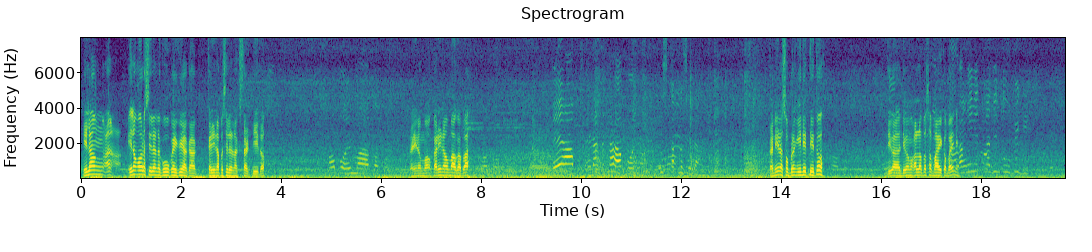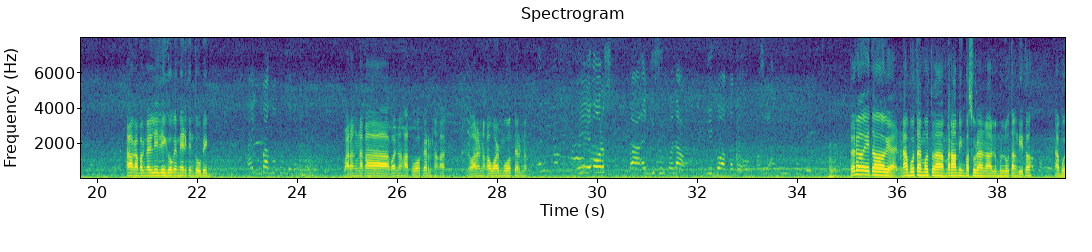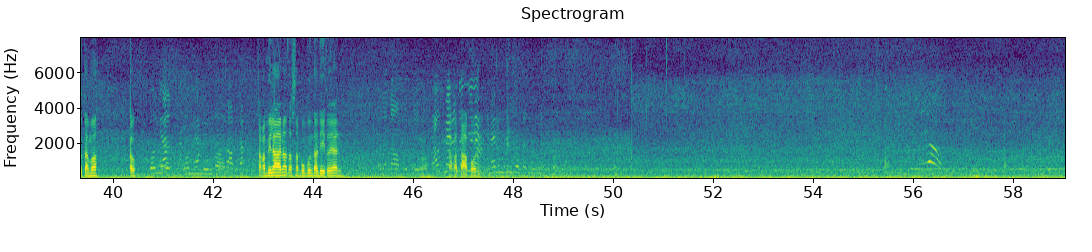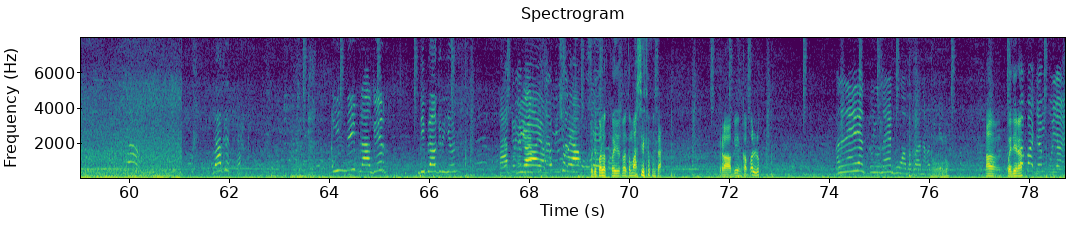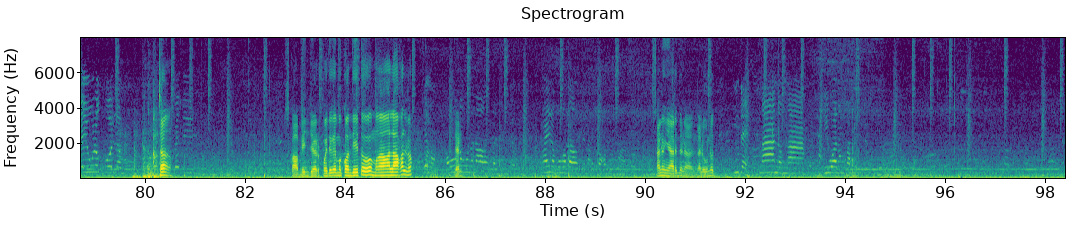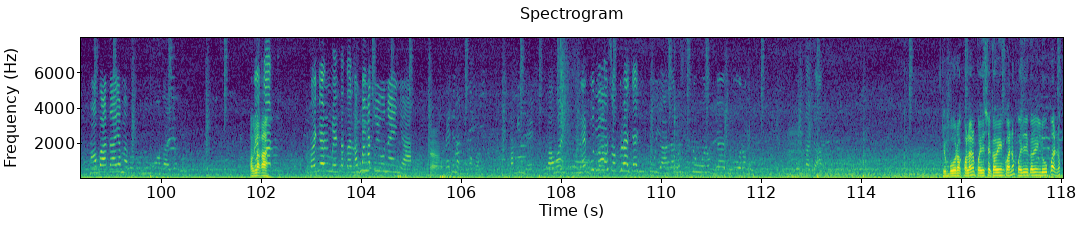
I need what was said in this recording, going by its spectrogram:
Ilang ah, ilang oras sila naghukay kuya? Ka- Kanina pa sila nag-start dito? Opo, yung maga po. Kanina, ma- kanina umaga pa? Opo. Eh, hap, eh, lapit na hapon, stop na sila. Kanina sobrang init dito. Opo. Hindi ka, hindi ka makalabas sa bahay ka ba yun eh? Ang init na din tubig eh. Ha, kapag naliligo kayo, meron din tubig. Ay, bago kulo-ulo. Parang naka, ano, hot water, naka, Parang naka-warm water, no? Eh, oras pa, ay gising ko lang. Ligo agad ako kasi ang init tubig. Pero ito, kaya, nabutan mo to na maraming basura na lumulutang dito. Nabutan mo. Donya? Donya? Sa kapla? Sa kabila, ano, tapos napupunta dito yan. Nakatapon. Oh, meron nakatapon. din, meron din ko sa dulo. Vlogger ka? Ayun na yung vlogger. Hindi vlogger yun. Vlogger na yan. Ba't siya mayaman? Pwede pala, pwede pa tumaas dito pa. Grabe, ang kapal, oh. Ano na yan? Tuyo na yan. Bumababa na kami. Oo, no? Ah, pwede na? Papa dyan kuya, eh ulag bola mo. Sa Pwede. scavenger. Pwede kayo magkuhan dito, oh. Mga ngalakal, no? Yan o. Ako Dyan? muna nakakita dito. Kaya na bumaba ako. Nakita ko yung mga. Anong nangyari doon? Ah? Nalunod. Paglaka. Banyan, menta talaga. Pag mga tuyo na yan ya, Ah. pwede na bumaba. Pag hindi, bawal. Eh, puno na sobra dyan, kuya. Tapos sumulog dyan, dura ko. Hmm. Punta dyan. Yung burak pala, no? pwede siya gawin ko, ano? Pwede gawin lupa, no?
